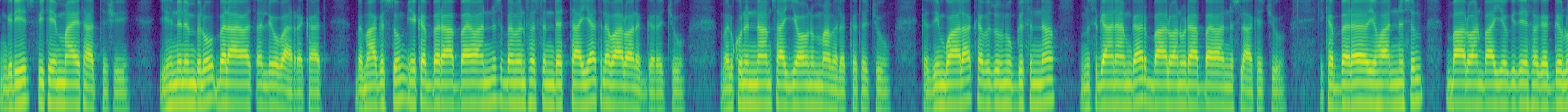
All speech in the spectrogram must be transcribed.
እንግዲህስ ፊቴም ማየት አትሺ። ይህንንም ብሎ በላዩዋ ጸልዮ ባረካት። በማግስቱም የከበረ አባ ዮሐንስ በመንፈስ እንደታያት ለባሏ ነገረችው። መልኩንና አምሳያውንም አመለከተችው። ከዚህም በኋላ ከብዙ ሙግስና ምስጋናም ጋር ባሏን ወደ አባ ዮሐንስ ላከችው። የከበረ ዮሐንስም ባሏን ባየው ጊዜ ፈገግ ብሎ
